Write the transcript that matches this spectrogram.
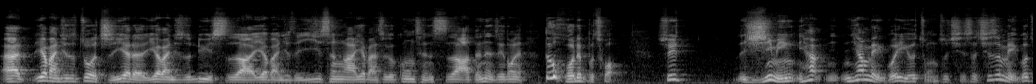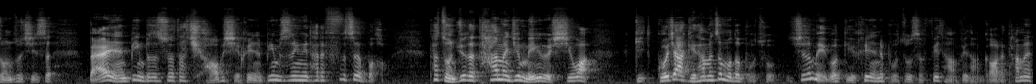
啊，要不然就是做职业的，要不然就是律师啊，要不然就是医生啊，要不然是个工程师啊，等等这些东西都活得不错。所以移民，你看，你你像美国也有种族歧视，其实美国种族歧视白人，并不是说他瞧不起黑人，并不是因为他的肤色不好，他总觉得他们就没有希望，给国家给他们这么多补助，其实美国给黑人的补助是非常非常高的，他们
